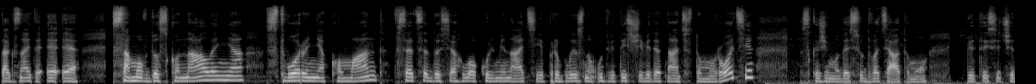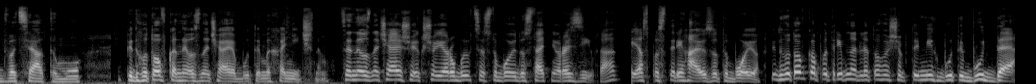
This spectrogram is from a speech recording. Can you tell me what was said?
Так, знаєте, е-е, самовдосконалення, створення команд, все це досягло кульмінації приблизно у 2019 році, скажімо, десь у 20-му, 2020-му. Підготовка не означає бути механічним. Це не означає, що якщо я робив це з тобою достатньо разів, так я спостерігаю за тобою. Підготовка потрібна для того, щоб ти міг бути будь-де.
